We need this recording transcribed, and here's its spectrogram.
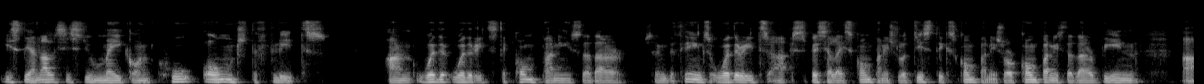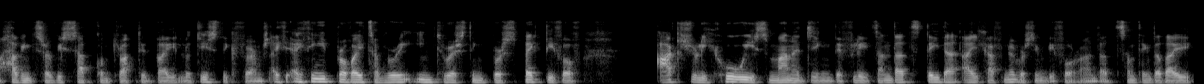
is the analysis you make on who owns the fleets and whether whether it's the companies that are selling the things, whether it's uh, specialized companies, logistics companies, or companies that are being uh, having service subcontracted by logistic firms. I, th I, think it provides a very interesting perspective of actually who is managing the fleets, and that's data I have never seen before, and that's something that I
